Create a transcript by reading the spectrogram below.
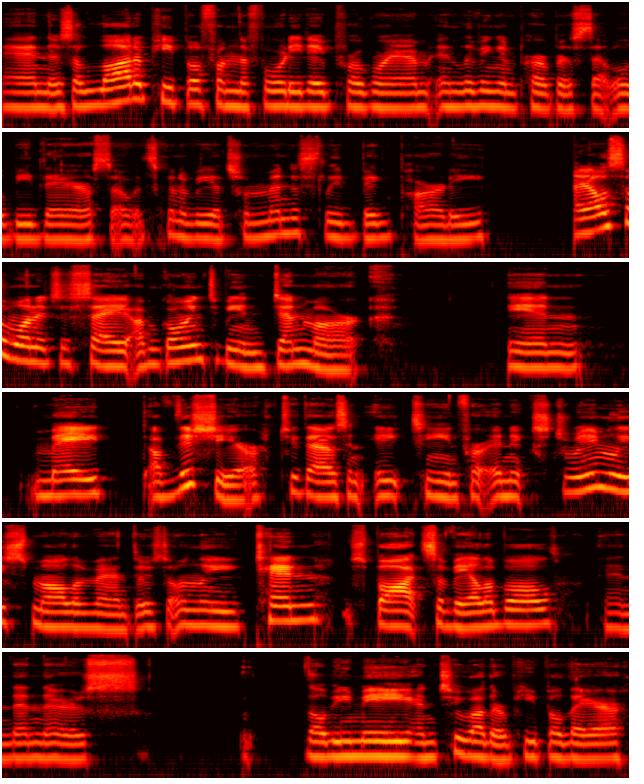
and there's a lot of people from the 40 day program and Living in Purpose that will be there. So it's going to be a tremendously big party. I also wanted to say I'm going to be in Denmark in May of this year, 2018, for an extremely small event. There's only 10 spots available, and then there's there'll be me and two other people there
